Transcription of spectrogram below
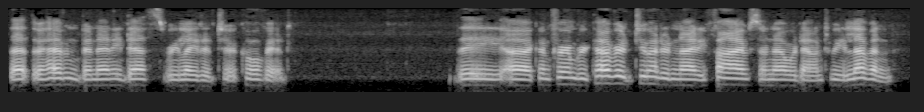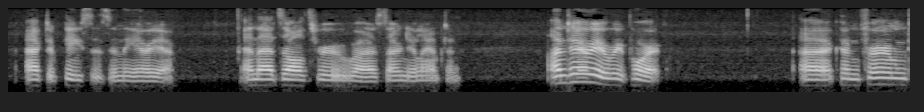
that there haven't been any deaths related to COVID. The uh, confirmed recovered 295, so now we're down to 11 active cases in the area. And that's all through uh, Sarnia Lambton. Ontario report uh, confirmed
